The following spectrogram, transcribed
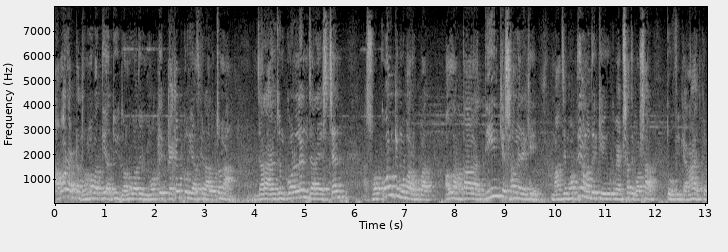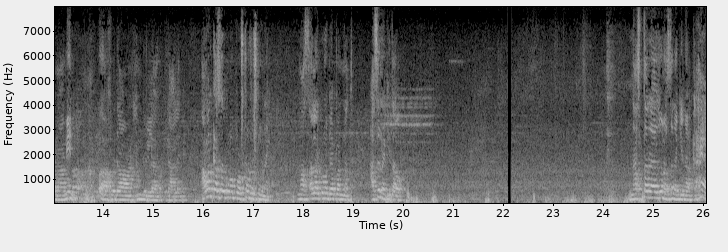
আবার একটা ধন্যবাদ দিয়া দুই ধন্যবাদের মধ্যে প্যাকেট করি আজকের আলোচনা। যারা আয়োজন করলেন যারা এসছেন সকলকে মোবারকবাদ। আল্লাহ তাআলা দিনকে সামনে রেখে মাঝে মধ্যে আমাদেরকে এরকম একসাথে বসার তৌফিক এনায়েত করেন আমিন। আলহামদুলিল্লাহ আলামিন। আমার কাছে কোনো প্রশ্ন প্রশ্ন নাই। মাসালার কোনো ব্যাপার না তো। আছে নাকি তাও? নাস্তার আয়োজন আছে নাকি না? হ্যাঁ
